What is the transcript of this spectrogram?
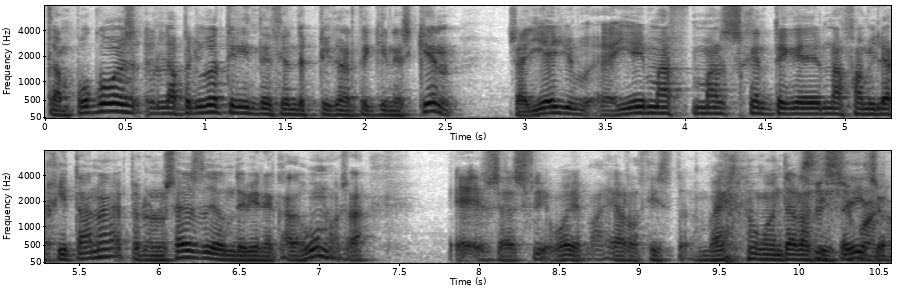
tampoco es, la película tiene intención de explicarte quién es quién. O sea, allí hay, hay más, más, gente que una familia gitana, pero no sabes de dónde viene cada uno. O sea, es, es oye, vaya racista, vaya comentario racista dicho.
